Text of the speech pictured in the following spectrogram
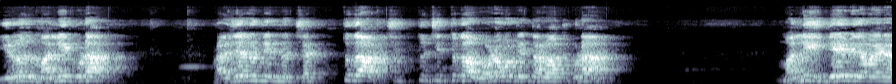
ఈరోజు మళ్ళీ కూడా ప్రజలు నిన్ను చెత్తుగా చిత్తు చిత్తుగా ఓడగొట్టిన తర్వాత కూడా మళ్ళీ ఇదే విధమైన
